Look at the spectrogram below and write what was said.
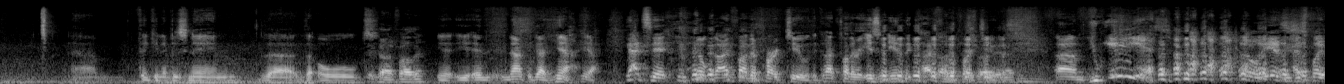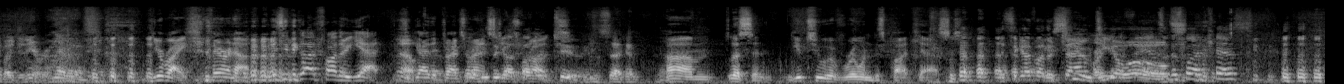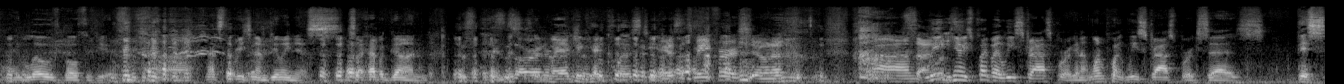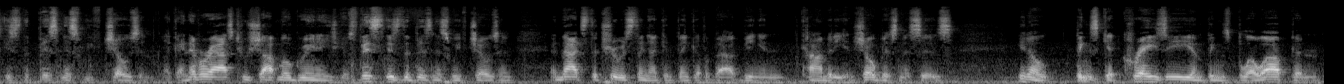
um, thinking of his name, the the old The Godfather. yeah, yeah, and not the God. Yeah, yeah. That's it. No, Godfather Part Two. The Godfather isn't in the Godfather Part Two. Um, you idiot! Oh, he is. He's just played by De Niro. You're right. Fair enough. But is he the Godfather yet? He's the guy that drives No, around and he's the Godfather drugs. too. He's the second. Um, listen, you two have ruined this podcast. it's the Godfather Two Are T Fans of this podcast. I loathe both of you. Uh, that's the reason I'm doing this. Is I have a gun. This, and this is our the way I can get close to you. Here's it's me first, Jonah. Um, Lee, you know, he's played by Lee Strasberg, and at one point, Lee Strasberg says, "This is the business we've chosen." Like I never asked who shot Moe Greene, and he goes, "This is the business we've chosen," and that's the truest thing I can think of about being in comedy and show business is, you know, things get crazy and things blow up and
